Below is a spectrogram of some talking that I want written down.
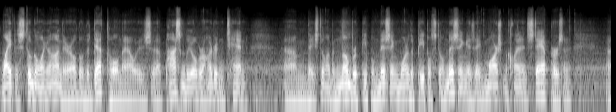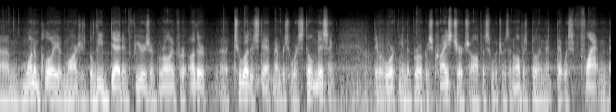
Life is still going on there, although the death toll now is uh, possibly over 110. Um, they still have a number of people missing. One of the people still missing is a Marsh McLennan staff person um, one employee of Marsh is believed dead and fears are growing for other, uh, two other staff members who are still missing. They were working in the broker's Christchurch office, which was an office building that, that was flattened.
